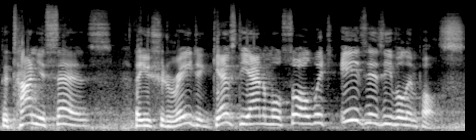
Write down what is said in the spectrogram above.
the Tanya says that you should rage against the animal soul, which is his evil impulse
